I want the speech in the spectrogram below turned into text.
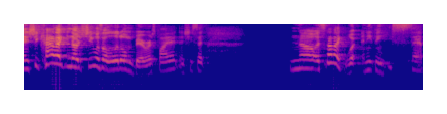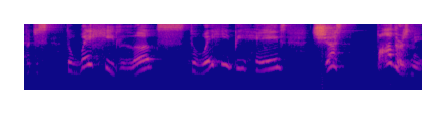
and she kind of like, you know, she was a little embarrassed by it. And she said, no, it's not like what anything he said, but just the way he looks, the way he behaves, just bothers me.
